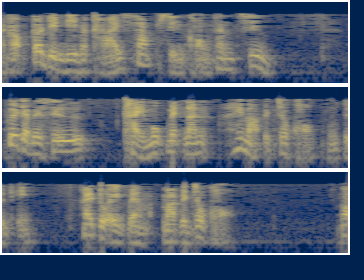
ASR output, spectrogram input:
นะครับ ก็ยินดีมาขายทรัพย์สินของท่านสิ้น เพื่อจะไปซื้อไข่มุกเม็ดนั้น ให้มาเป็นเจ้าของของตนเอง ให้ตัวเองเป็นมาเป็นเจ้าของ ก็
